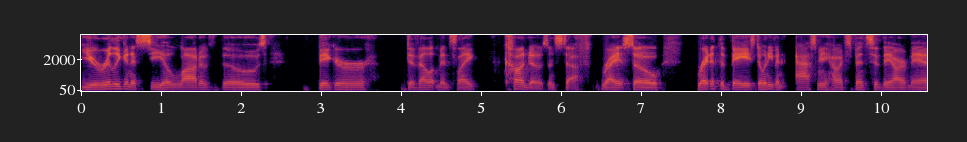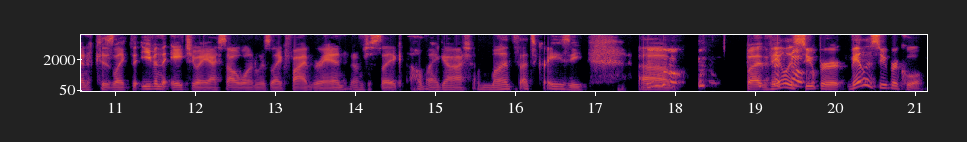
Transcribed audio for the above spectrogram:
you're really going to see a lot of those bigger developments like condos and stuff, right? So right at the base. Don't even ask me how expensive they are, man. Because like the, even the HOA I saw one was like five grand, and I'm just like, oh my gosh, a month? That's crazy. Um, but Vail is super. Vail is super cool.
